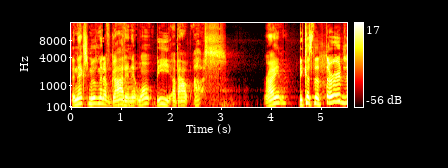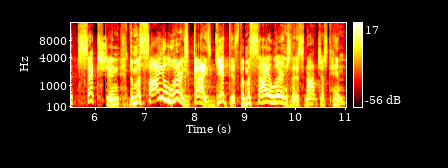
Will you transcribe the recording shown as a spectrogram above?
the next movement of God, and it won't be about us, right? Because the third section, the Messiah learns, guys, get this the Messiah learns that it's not just him,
